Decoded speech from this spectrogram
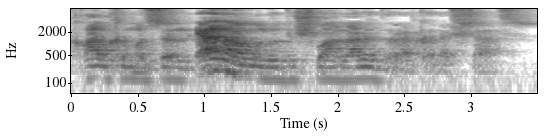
halkımızın en avulu düşmanlarıdır arkadaşlar.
